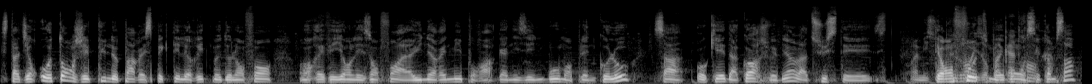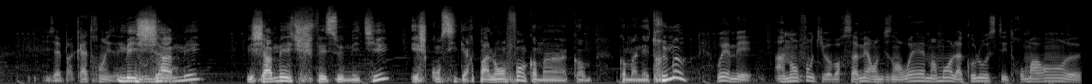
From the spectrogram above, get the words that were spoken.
C'est-à-dire, autant j'ai pu ne pas respecter le rythme de l'enfant en réveillant les enfants à 1h30 pour organiser une boum en pleine colo. Ça, ok, d'accord, je vais bien. Là-dessus, c'était ouais, mais en faute, mais bon, c'est comme ça. Ils avaient pas 4 ans, ils avaient Mais 12 ans. jamais, jamais je fais ce métier et je considère pas l'enfant comme un, comme, comme un être humain. Ouais, mais un enfant qui va voir sa mère en disant Ouais, maman, la colo, c'était trop marrant. euh,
